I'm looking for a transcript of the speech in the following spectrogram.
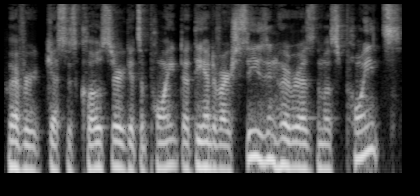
Whoever guesses closer gets a point at the end of our season. Whoever has the most points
